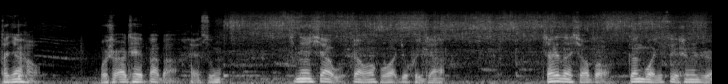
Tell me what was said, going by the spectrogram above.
大家好，我是二胎爸爸海松。今天下午干完活就回家，家里的小宝刚过一岁生日，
